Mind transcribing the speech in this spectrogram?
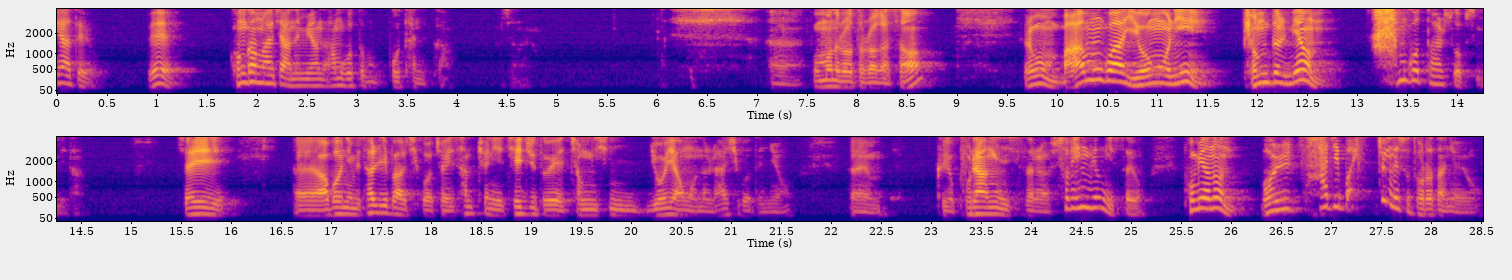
해야 돼요. 왜? 건강하지 않으면 아무것도 못 하니까. 그렇잖아요. 아, 본문으로 돌아가서 여러분 마음과 영혼이 병들면 아무것도 할 수 없습니다. 저희 아버님이 설립하시고 저희 삼촌이 제주도에 정신 요양원을 하시거든요. 그리고 불황인 시설을 수백 명이 있어요. 보면은 멀 사지 말정해서 돌아다녀요.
